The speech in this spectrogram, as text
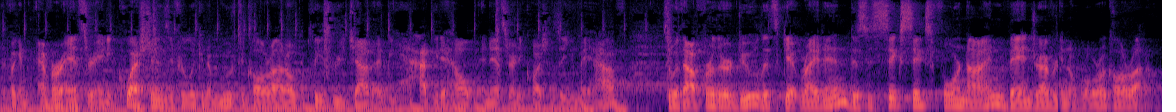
If I can ever answer any questions, if you're looking to move to Colorado, please reach out. I'd be happy to help and answer any questions that you may have. So without further ado, let's get right in. This is 6649 Van Driver in Aurora, Colorado.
